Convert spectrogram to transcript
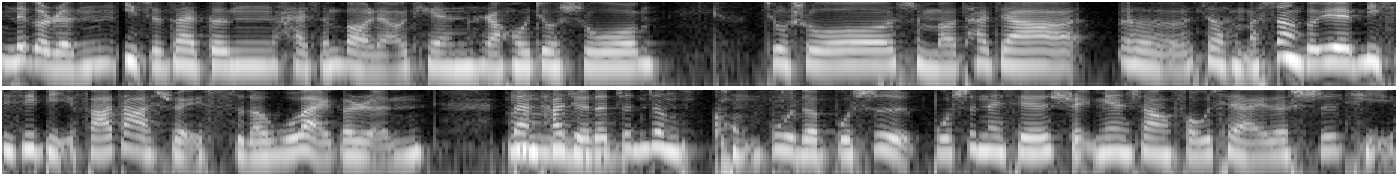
那个人一直在跟海森堡聊天，然后就说就说什么他家呃叫什么上个月密西西比发大水死了五百个人，但他觉得真正恐怖的不是不是那些水面上浮起来的尸体，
